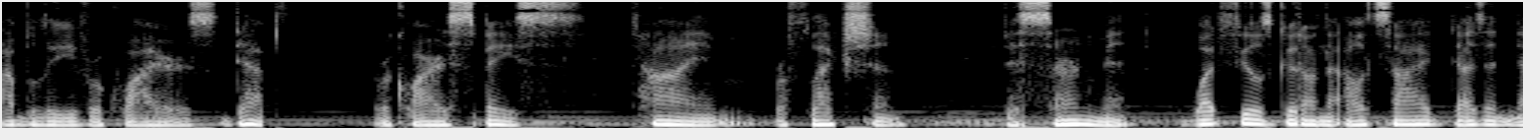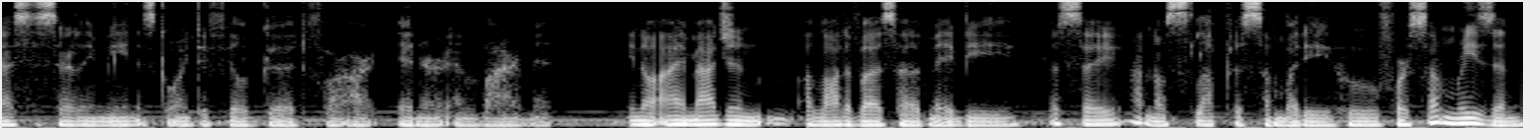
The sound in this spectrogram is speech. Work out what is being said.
I believe, requires depth, it requires space time, reflection, discernment. What feels good on the outside doesn't necessarily mean it's going to feel good for our inner environment. You know, I imagine a lot of us have maybe, let's say, I don't know, slept with somebody who, for some reason,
